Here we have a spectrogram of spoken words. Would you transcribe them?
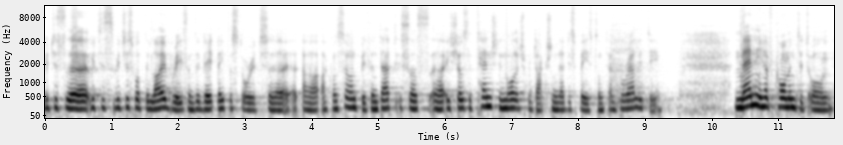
which is, uh, which, is, which is what the libraries and the data storage uh, are, are, concerned with, and that is uh, it shows a tension in knowledge production that is based on temporality. Many have commented on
